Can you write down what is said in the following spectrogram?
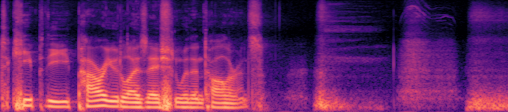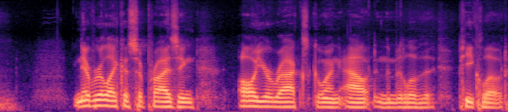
to keep the power utilization within tolerance. Never like a surprising all your racks going out in the middle of the peak load.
